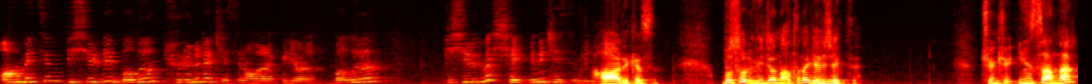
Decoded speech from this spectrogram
Ahmet'in pişirdiği balığın türünü de kesin olarak biliyoruz. Balığın pişirilme şeklini kesin biliyoruz. Harikasın. Bu soru videonun altına gelecekti. Çünkü insanlar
